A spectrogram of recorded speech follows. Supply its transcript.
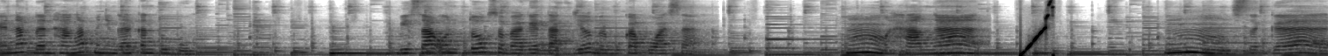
Enak dan hangat menyegarkan tubuh. Bisa untuk sebagai takjil berbuka puasa. Hmm, hangat. Hmm, segar.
